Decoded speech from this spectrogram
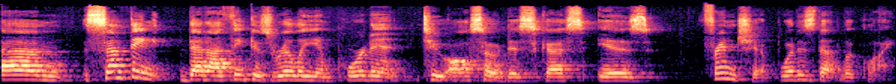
Um, something that I think is really important to also discuss is friendship. What does that look like?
